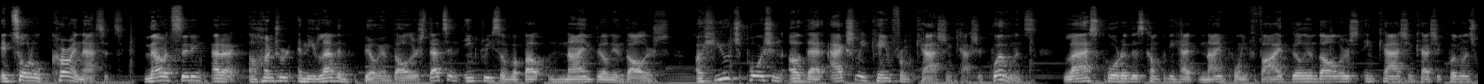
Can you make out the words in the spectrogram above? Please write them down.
in total current assets. Now it's sitting at 111 billion dollars. That's an increase of about 9 billion dollars. A huge portion of that actually came from cash and cash equivalents. Last quarter, this company had $9.5 billion in cash and cash equivalents.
